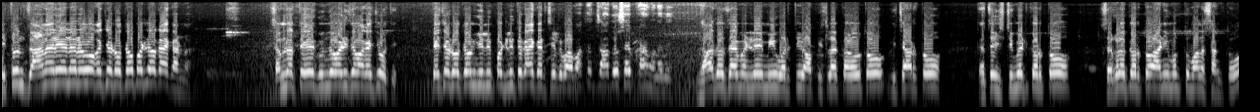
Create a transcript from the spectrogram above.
इथून जाणारे येणाऱ्या लोकांच्या डोक्यावर पडल्यावर काय करणार? समजा ते गुंजवाडीचे मागायची होती. त्याच्या डोक्यावर गेली पडली तर काय करशील बाबा? आता जाधव साहेब काय म्हणाले? जाधव साहेब म्हणले मी वरती ऑफिसला कळवतो विचारतो त्याचं इस्टिमेट करतो सगळं करतो आणि मग तुम्हाला सांगतो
